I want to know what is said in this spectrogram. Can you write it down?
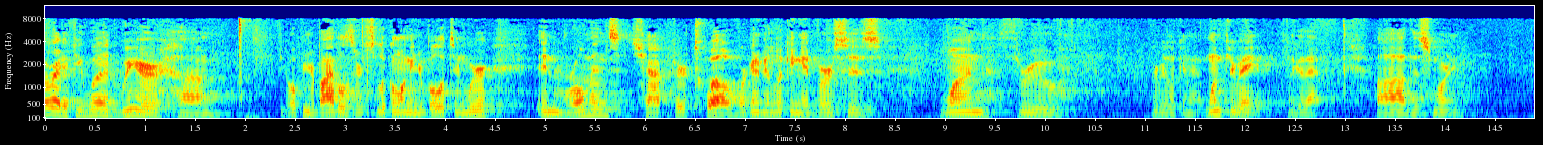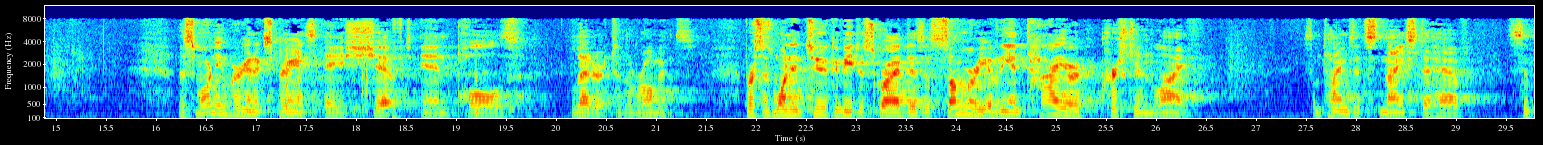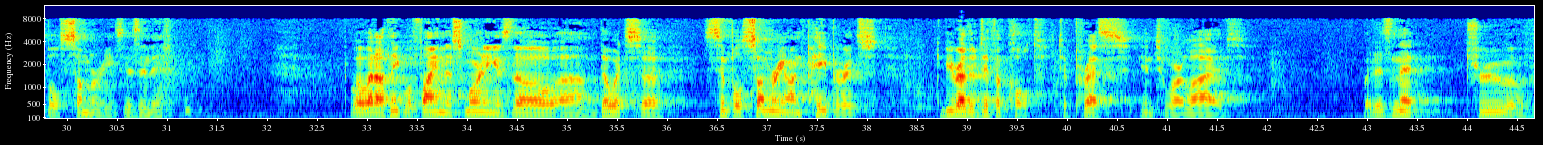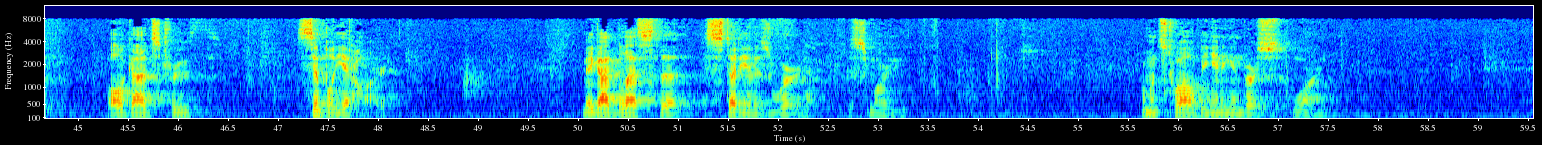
All right, if you would, we're, um, if you open your Bibles or just look along in your bulletin, we're in Romans chapter 12. We're going to be looking at verses 1 through, what are we looking at? 1 through 8. Look at that uh, this morning. This morning, we're going to experience a shift in Paul's letter to the Romans. Verses 1 and 2 can be described as a summary of the entire Christian life. Sometimes it's nice to have simple summaries, isn't it? Well, what I think we'll find this morning is though, uh, though it's a simple summary on paper, it's, it can be rather difficult to press into our lives. But isn't that true of all God's truth? Simple yet hard. May God bless the study of His Word this morning. Romans 12, beginning in verse 1.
